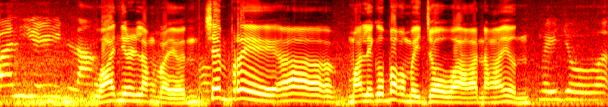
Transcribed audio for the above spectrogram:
One year lang. One year lang ba yun? Syempre, ah, mali ko ba kung may jowa ka na ngayon? May jowa.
